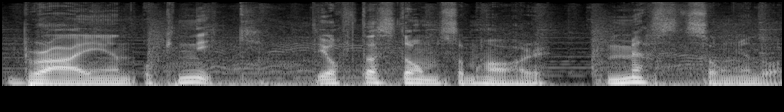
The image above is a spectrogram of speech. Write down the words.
Brian och Nick. Det är oftast de som har mest sången då.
